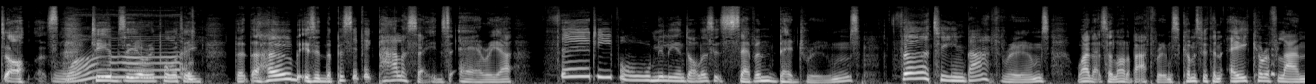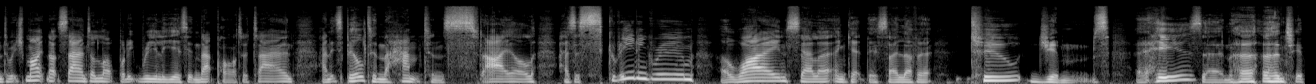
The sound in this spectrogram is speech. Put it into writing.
Dollars. TMZ are reporting that the home is in the Pacific Palisades area $34 million. It's seven bedrooms, 13 bathrooms. Wow, that's a lot of bathrooms. Comes with an acre of land, which might not sound a lot, but it really is in that part of town. And it's built in the Hampton style. Has a screening room, a wine cellar, and get this, I love it, two gyms. Uh, his and her gym.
